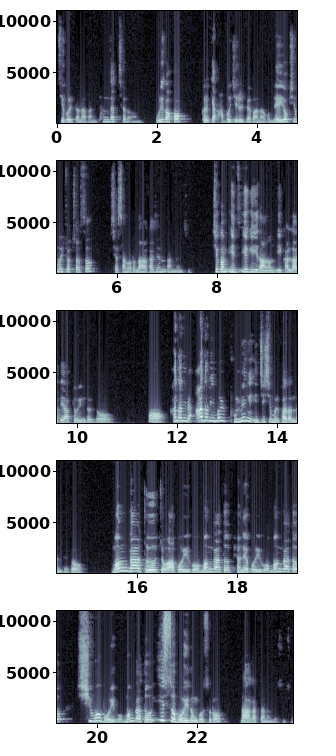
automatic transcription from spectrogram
집을 떠나간 탕자처럼 우리가 혹 그렇게 아버지를 배반하고 내 욕심을 쫓아서 세상으로 나아가지는 않는지. 지금 이, 여기 나눈 이 갈라디아 교인들도 어, 하나님의 아들임을 분명히 인치심을 받았는데도 뭔가 더 좋아 보이고 뭔가 더 편해 보이고 뭔가 더 쉬워 보이고 뭔가 더 있어 보이는 곳으로 나아갔다는 것이죠.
